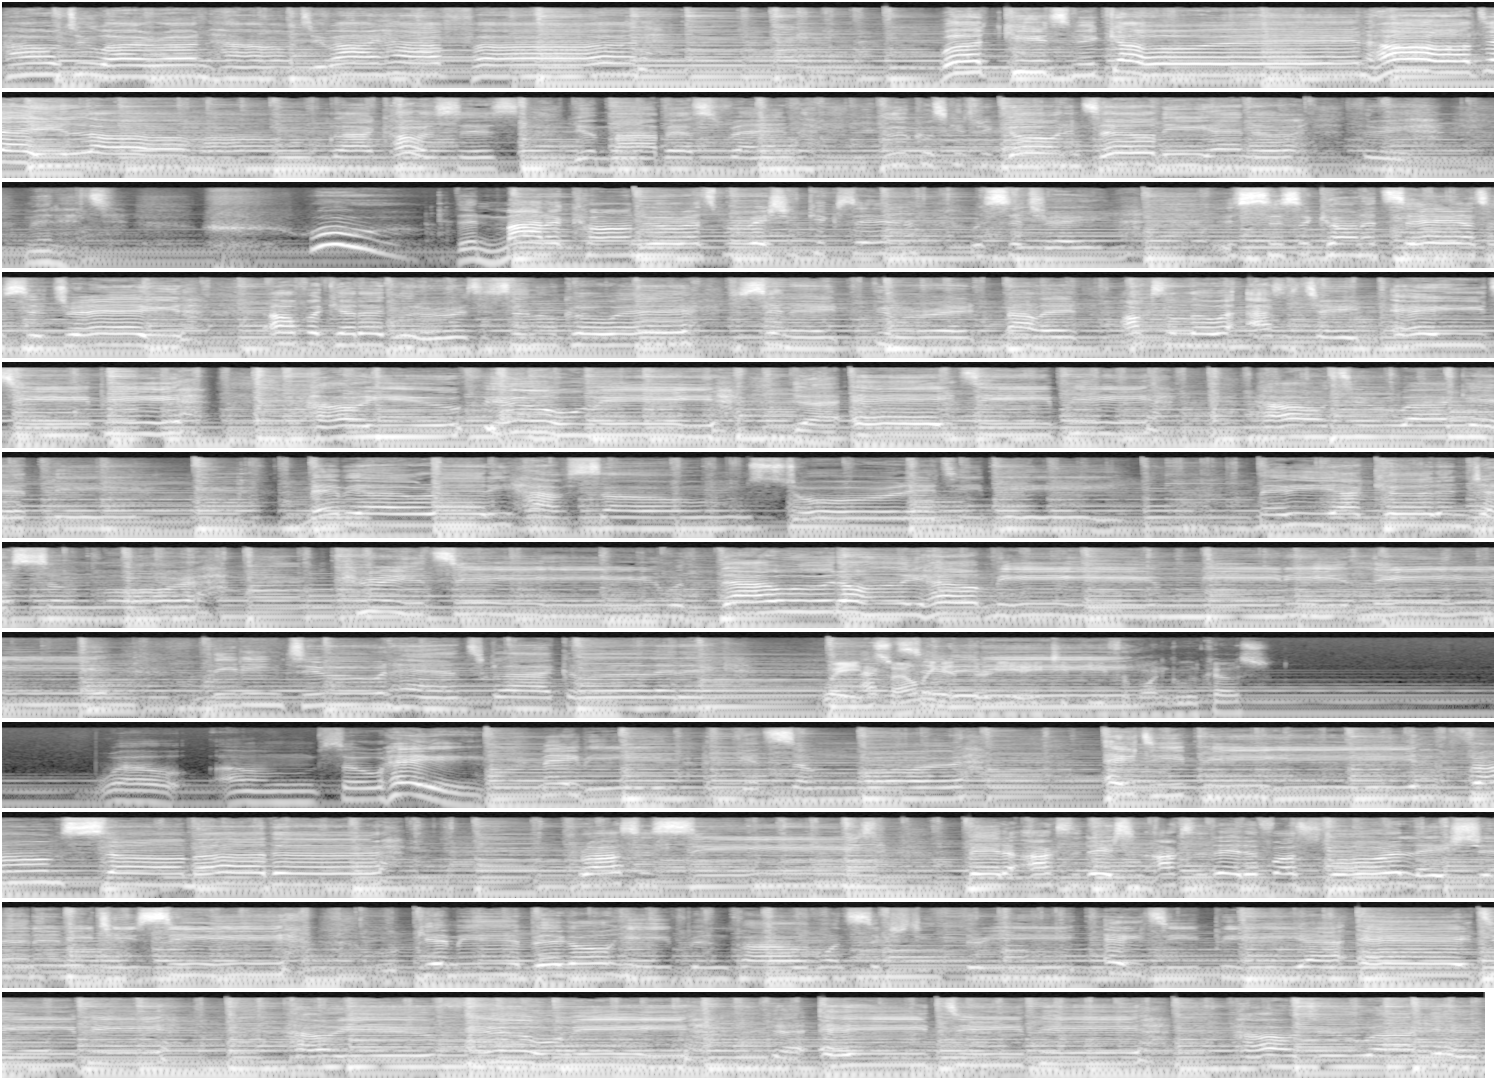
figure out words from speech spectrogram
How do I run? How do I have fun? What keeps me going all day long? Glycolysis, you're my best friend. Your glucose keeps me going until the end of three minutes. Woo! Then mitochondrial respiration kicks in with citrate. This is a conate, a citrate. Alpha ketoglutarate, succinyl-CoA, succinate, fumarate, malate, oxaloacetate, ATP. How you fuel me, yeah, ATP. How do I get thee? Maybe I already have some stored ATP. Maybe I could ingest some more creatine. That would only help me glycolytic. Wait, so I only get 30 ATP from one glucose? Well, um, so hey, maybe I get some more ATP from some other processes. Beta oxidation, oxidative phosphorylation, and ETC will give me a big ol' heaping pile of 163 ATP. Yeah, ATP? How do I get?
